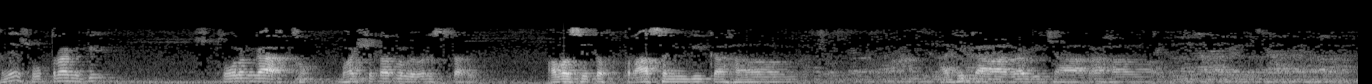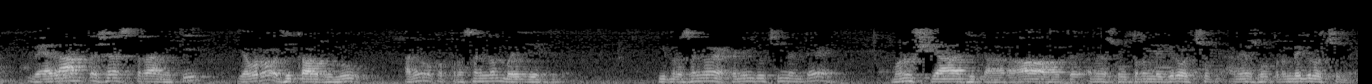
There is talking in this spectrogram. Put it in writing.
అనే సూత్రానికి స్థూలంగా అర్థం భాష్యకారులు వివరిస్తారు. అవసిత ప్రాసంగిక అధికార విచార వేదాంత శాస్త్రానికి ఎవరో అధికారులు అని ఒక ప్రసంగం బయలుదేరింది. ఈ ప్రసంగం ఎక్కడి నుంచి వచ్చిందంటే మనుష్యాధికారాత్ అనే సూత్రం దగ్గర వచ్చింది అనే సూత్రం దగ్గర వచ్చింది.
